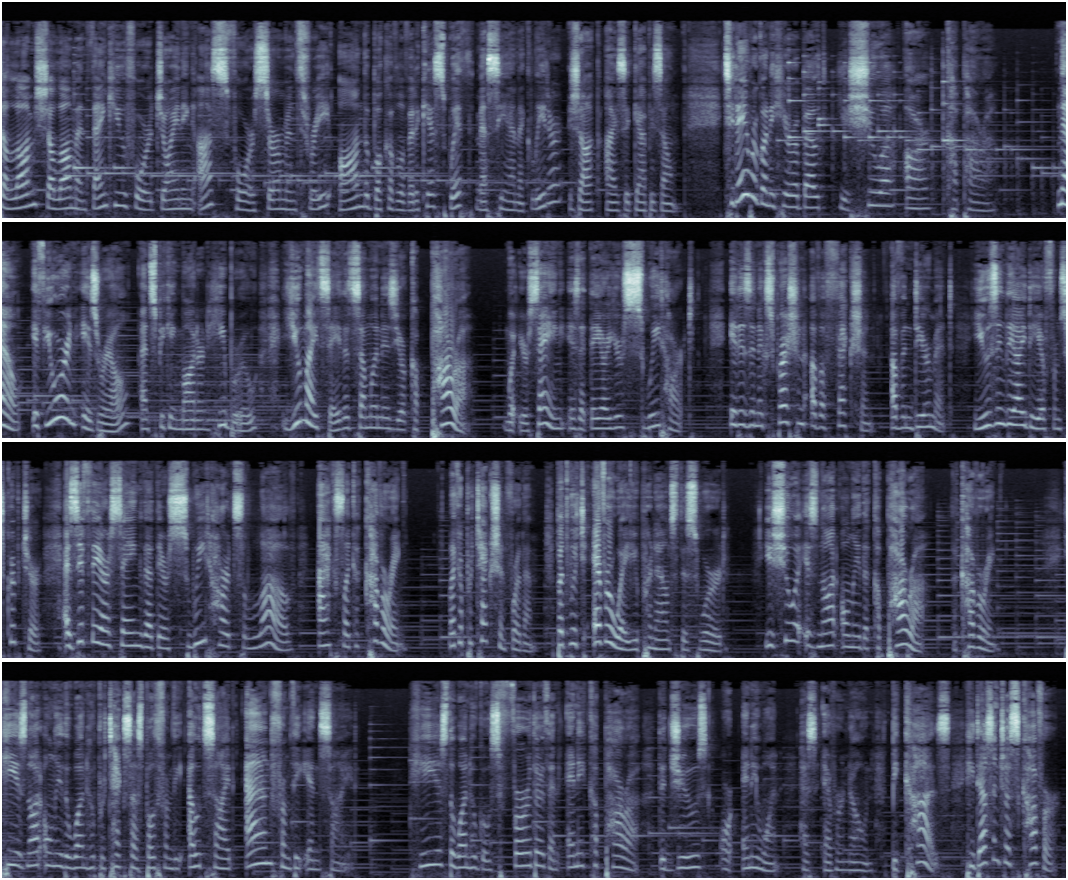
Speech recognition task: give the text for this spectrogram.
Shalom, shalom, and thank you for joining us for Sermon 3 on the book of Leviticus with Messianic leader Jacques Isaac Gabizon. Today we're going to hear about Yeshua our Kapara. Now, if you were in Israel and speaking modern Hebrew, you might say that someone is your Kapara. What you're saying is that they are your sweetheart. It is an expression of affection, of endearment, using the idea from Scripture as if they are saying that their sweetheart's love acts like a covering, like a protection for them. But whichever way you pronounce this word, Yeshua is not only the kapara, the covering, he is not only the one who protects us both from the outside and from the inside. He is the one who goes further than any kapara the Jews or anyone has ever known because he doesn't just cover,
